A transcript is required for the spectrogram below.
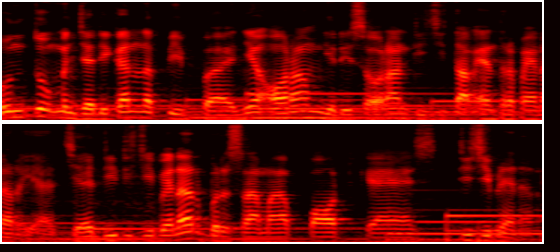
untuk menjadikan lebih banyak orang menjadi seorang digital entrepreneur ya. Jadi Digipreneur bersama podcast Digipreneur.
